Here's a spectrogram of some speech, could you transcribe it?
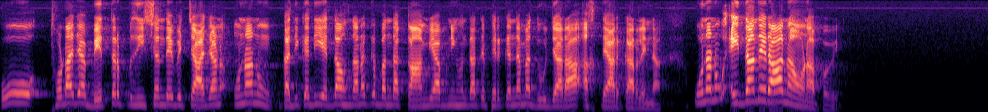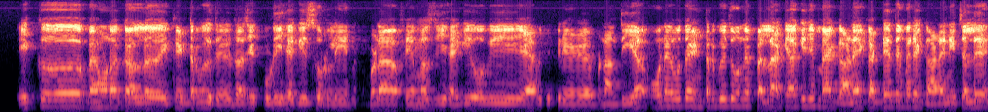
ਉਹ ਥੋੜਾ ਜਿਹਾ ਬਿਹਤਰ ਪੋਜੀਸ਼ਨ ਦੇ ਵਿੱਚ ਆ ਜਾਣ, ਉਹਨਾਂ ਨੂੰ ਕਦੀ ਕਦੀ ਇਦਾਂ ਹੁੰਦਾ ਨਾ ਕਿ ਬੰਦਾ ਕਾਮਯਾਬ ਨਹੀਂ ਹੁੰਦਾ ਤੇ ਫਿਰ ਕਹਿੰਦਾ ਮੈਂ ਦੂਜਾ ਰਾਹ ਅਖਤਿਆਰ ਕਰ ਲੈਣਾ ਉਹਨਾਂ ਨੂੰ ਇਦਾਂ ਦੇ ਰਾਹ ਨਾ ਆਉਣਾ ਪਵੇ। ਇੱਕ ਮੈਂ ਹੁਣ ਕੱਲ ਇੱਕ ਇੰਟਰਵਿਊ ਦੇਖਦਾ ਸੀ, ਕੁੜੀ ਹੈਗੀ ਸੁਰਲੀਨ, ਬੜਾ ਫੇਮਸ ਜੀ ਹੈਗੀ, ਉਹ ਵੀ ਇਹੋ ਜਿਹੀ ਕ੍ਰੀਏਟਰ ਬਣਾਉਂਦੀ ਆ। ਉਹਨੇ ਉਹਦੇ ਇੰਟਰਵਿਊ 'ਚ ਉਹਨੇ ਪਹਿਲਾਂ ਕਿਹਾ ਕਿ ਜੇ ਮੈਂ ਗਾਣੇ ਕੱਢੇ ਤੇ ਮੇਰੇ ਗਾਣੇ ਨਹੀਂ ਚੱਲੇ,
